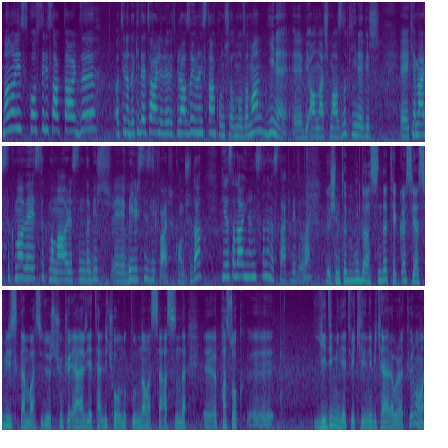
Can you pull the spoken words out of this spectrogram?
Manolis Kostelis aktardı. Atina'daki detayları evet biraz da Yunanistan konuşalım o zaman. Yine e, bir anlaşmazlık, yine bir e, kemer sıkma ve sıkmama arasında bir e, belirsizlik var komşuda. Piyasalar Yunanistan'ı nasıl takip ediyorlar? E, Şimdi tabii burada aslında tekrar siyasi bir riskten bahsediyoruz. Çünkü eğer yeterli çoğunluk bulunamazsa aslında e, PASOK e, 7 milletvekilini bir kenara bırakıyorum ama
